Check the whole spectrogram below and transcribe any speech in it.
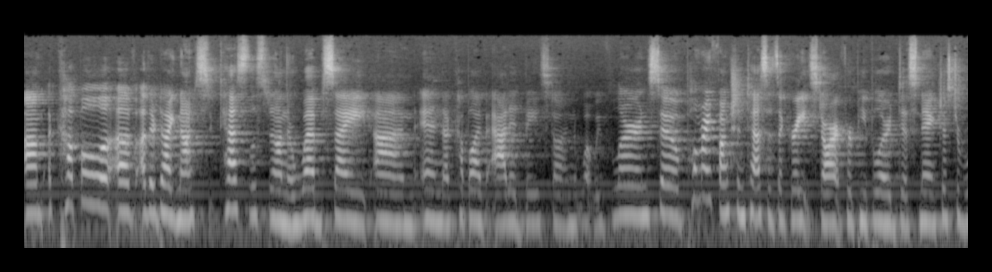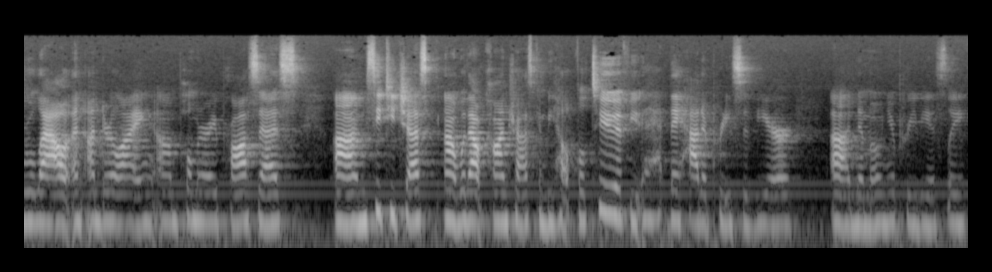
Um, a couple of other diagnostic tests listed on their website, um, and a couple I've added based on what we've learned. So, pulmonary function test is a great start for people who are dyspneic, just to rule out an underlying um, pulmonary process. Um, CT chest uh, without contrast can be helpful too if you, they had a pretty severe uh, pneumonia previously.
